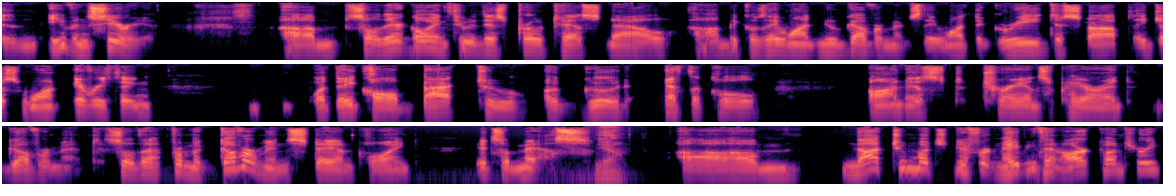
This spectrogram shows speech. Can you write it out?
and even Syria. Um, so they're going through this protest now uh, because they want new governments. They want the greed to stop. They just want everything, what they call back to a good, ethical, honest, transparent government. So that from a government standpoint, it's a mess. Yeah. Um, not too much different maybe than our country,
